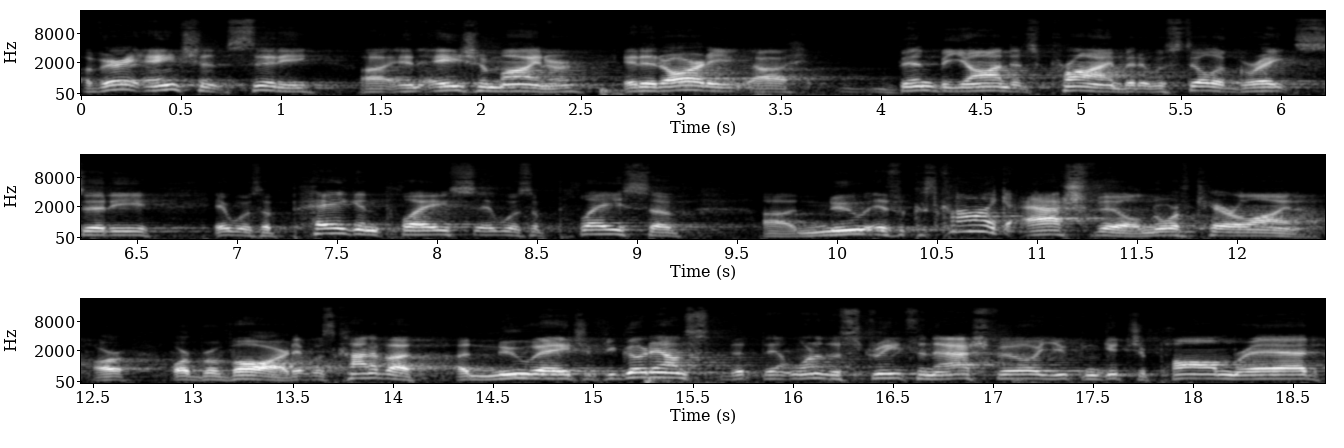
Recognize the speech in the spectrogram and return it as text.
a very ancient city uh, in Asia Minor. It had already uh, been beyond its prime, but it was still a great city. It was a pagan place, it was a place of uh, new, it was kind of like Asheville, North Carolina, or, or Brevard. It was kind of a, a new age. If you go down one of the streets in Asheville, you can get your palm read,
